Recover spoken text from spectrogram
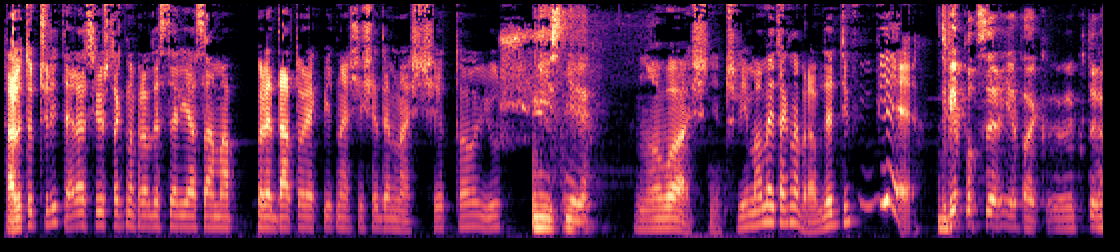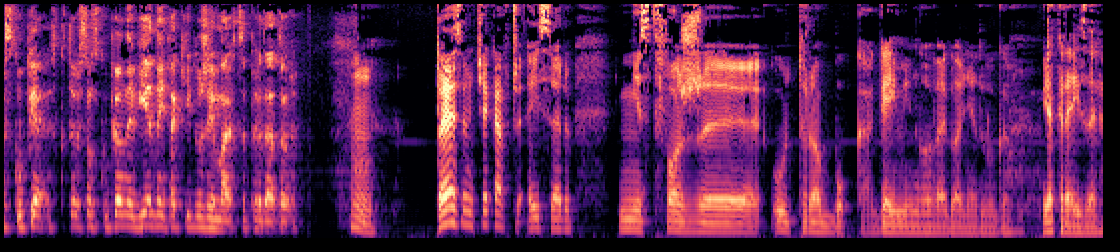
Ale to czyli teraz już tak naprawdę seria sama Predator jak 15-17 to już... Nie istnieje. No właśnie, czyli mamy tak naprawdę dwie. Dwie podserie, tak, y, które, skupia, które są skupione w jednej takiej dużej marce Predator. Hmm. To ja jestem ciekaw, czy Acer nie stworzy ultrabooka gamingowego niedługo, jak Razer.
